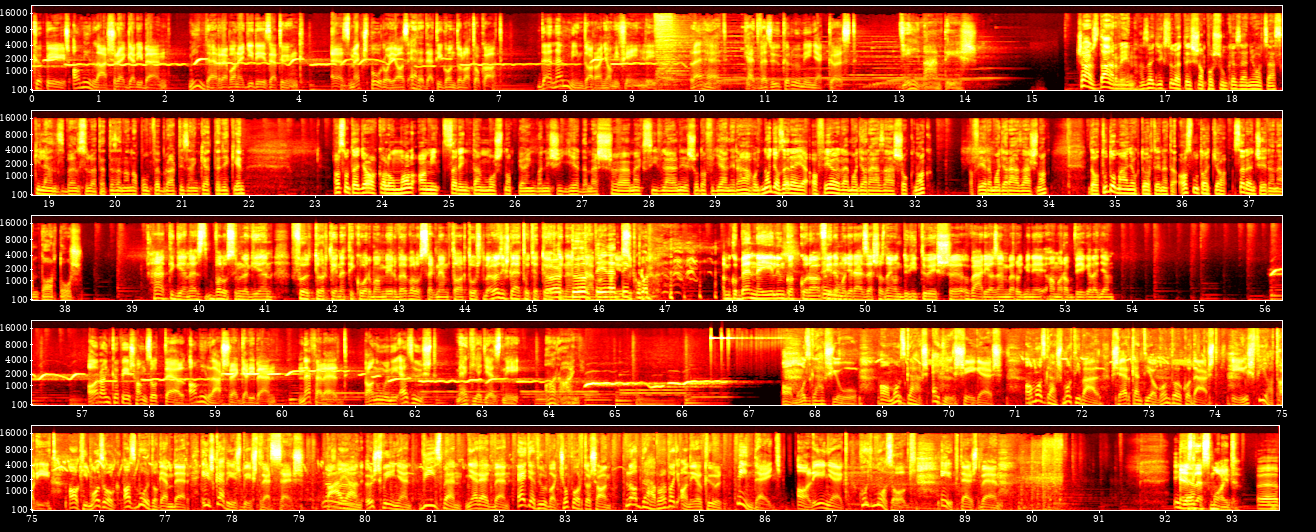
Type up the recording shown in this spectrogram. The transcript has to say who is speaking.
Speaker 1: Köpés a millás reggeliben. Mindenre van egy idézetünk. Ez megspórolja az eredeti gondolatokat. De nem mind arany, ami fényli. Lehet kedvező körülmények közt gyémánt is.
Speaker 2: Charles Darwin, az egyik születésnaposunk 1809-ben született ezen a napon, február 12-én. Azt mondta egy alkalommal, amit szerintem most napjainkban is így érdemes megszívlelni és odafigyelni rá, hogy nagy az ereje a félremagyarázásoknak, a félremagyarázásnak, de a tudományok története azt mutatja, szerencsére nem tartós.
Speaker 3: Hát igen, ez valószínűleg ilyen földtörténeti korban mérve valószínűleg nem tartós. De az is lehet, hogyha történelmi történeti nézzük. Kor. Amikor benne élünk, akkor a félremagyarázás az nagyon dühítő, és várja az ember, hogy minél hamarabb vége legyen.
Speaker 1: Aranyköpés hangzott el a millás reggeliben. Ne feledd, tanulni ezüst, megjegyezni arany. A mozgás jó, a mozgás egészséges, a mozgás motivál, serkenti a gondolkodást és fiatalít. Aki mozog, az boldog ember és kevésbé stresszes. Pályán, ösvényen, vízben, nyerekben, egyedül vagy csoportosan, labdával vagy anélkül, mindegy. A lényeg, hogy mozog. Épp testben.
Speaker 3: Igen. Ez lesz majd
